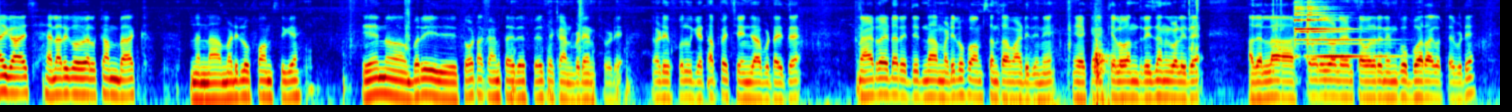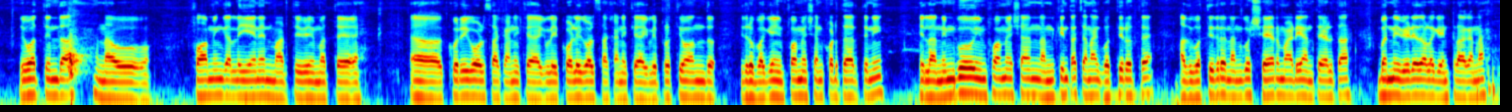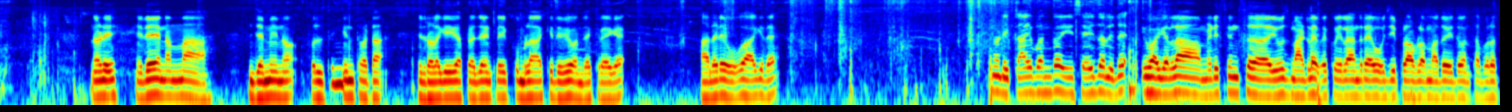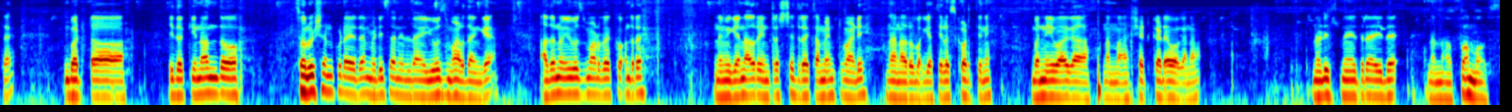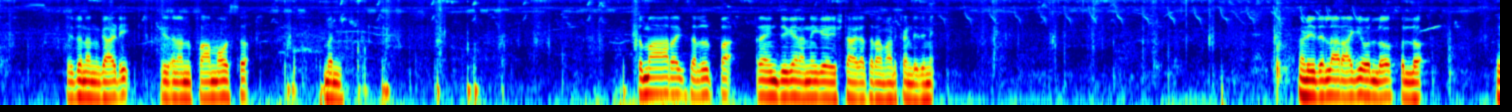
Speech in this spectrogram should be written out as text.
Hi guys ಎಲ್ಲರಿಗೂ welcome back ನನ್ನ ಮಡಿಲು ಫಾರ್ಮ್ಸಿಗೆ ಏನು ಬರೀ ತೋಟ ಕಾಣ್ತಾ ಇದೆ ಫೇಸೇ ಕಾಣಬೇಡಿ ಅನ್ಕೊಡಿ ನೋಡಿ ಫುಲ್ ಗೆಟಪ್ಪೇ ಚೇಂಜ್ ಆಗ್ಬಿಟ್ಟೈತೆ ಮ್ಯಾಡ್ ರೈಡರ್ ಇದ್ದಿದ್ದನ್ನ ಮಡಿಲು ಫಾರ್ಮ್ಸ್ ಅಂತ ಮಾಡಿದ್ದೀನಿ ಯಾಕೆ, ಕೆಲವೊಂದು ರೀಸನ್ಗಳಿದೆ ಅದೆಲ್ಲ ಸ್ಟೋರಿಗಳು ಹೇಳ್ತಾ ಹೋದರೆ ನಿಮಗೂ ಬೋರ್ ಆಗುತ್ತೆ ಬಿಡಿ. ಇವತ್ತಿಂದ ನಾವು ಫಾರ್ಮಿಂಗಲ್ಲಿ ಏನೇನು ಮಾಡ್ತೀವಿ ಮತ್ತು ಕುರಿಗಳು ಸಾಕಾಣಿಕೆ ಆಗಲಿ, ಕೋಳಿಗಳು ಸಾಕಾಣಿಕೆ ಆಗಲಿ, ಪ್ರತಿಯೊಂದು ಇದ್ರ ಬಗ್ಗೆ ಇನ್ಫಾರ್ಮೇಷನ್ ಕೊಡ್ತಾ ಇರ್ತೀನಿ. ಇಲ್ಲ, ನಿಮಗೂ ಇನ್ಫಾರ್ಮೇಷನ್ ನನಗಿಂತ ಚೆನ್ನಾಗಿ ಗೊತ್ತಿರುತ್ತೆ. ಅದು ಗೊತ್ತಿದ್ರೆ ನನಗೂ ಶೇರ್ ಮಾಡಿ ಅಂತ ಹೇಳ್ತಾ ಬನ್ನಿ ವಿಡಿಯೋದೊಳಗೆ ಎಂಟ್ರ್ ಆಗೋಣ. ನೋಡಿ, ಇದೇ ನಮ್ಮ ಜಮೀನು ಫುಲ್ ತೆಂಗಿನ ತೋಟ. ಇದರೊಳಗೆ ಈಗ ಪ್ರೆಸೆಂಟ್ಲಿ ಕುಂಬಳ ಹಾಕಿದ್ದೀವಿ ಒಂದು ಎಕರೆಗೆ. ಆಲ್ರೆಡಿ ಹೂವು ಆಗಿದೆ. ನೋಡಿ, ಕಾಯಿ ಬಂದು ಈ ಸೈಜಲ್ಲಿದೆ ಇವಾಗೆಲ್ಲ ಮೆಡಿಸಿನ್ಸ್ ಯೂಸ್ ಮಾಡಲೇಬೇಕು. ಇಲ್ಲಾಂದರೆ ಓಜಿ ಪ್ರಾಬ್ಲಮ್ ಅದು ಇದು ಅಂತ ಬರುತ್ತೆ. ಬಟ್ ಇದಕ್ಕೆ ಇನ್ನೊಂದು ಸೊಲ್ಯೂಷನ್ ಕೂಡ ಇದೆ. ಮೆಡಿಸನ್ ಇಲ್ಲದೆ ಯೂಸ್ ಮಾಡ್ದಂಗೆ. ಅದನ್ನು ಯೂಸ್ ಮಾಡಬೇಕು ಅಂದರೆ ನಿಮಗೇನಾದರೂ ಇಂಟ್ರೆಸ್ಟ್ ಇದ್ದರೆ ಕಮೆಂಟ್ ಮಾಡಿ. ನಾನು ಅದ್ರ ಬಗ್ಗೆ ತಿಳಿಸ್ಕೊಡ್ತೀನಿ. ಬನ್ನಿ, ಇವಾಗ ನಮ್ಮ ಶೆಡ್ ಕಡೆ ಹೋಗೋಣ. ನೋಡಿ ಸ್ನೇಹಿತರೆ, ಇದೆ ನನ್ನ ಫಾರ್ಮ್ ಹೌಸ್ ಇದು ನನ್ನ ಗಾಡಿ. ಇದು ನನ್ನ ಫಾರ್ಮ್ ಹೌಸು ಬನ್ನಿ. ಸುಮಾರಾಗಿ ಸ್ವಲ್ಪ ರೇಂಜಿಗೆ ನನಗೆ ಇಷ್ಟ ಆಗೋ ಥರ ಮಾಡ್ಕೊಂಡಿದ್ದೀನಿ. ನೋಡಿ, ಇದೆಲ್ಲ ರಾಗಿ ಹುಲ್ಲು, ಫುಲ್ಲು.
